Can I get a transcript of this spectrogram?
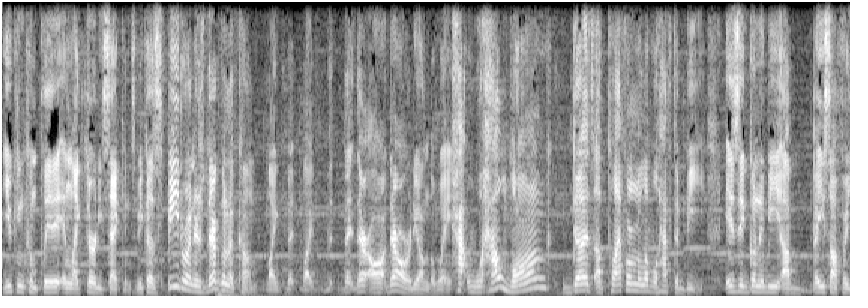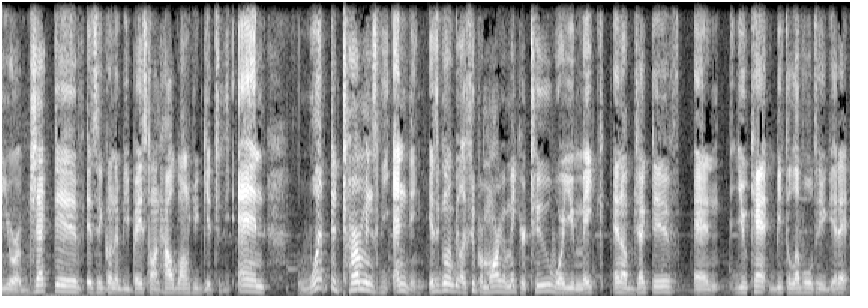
you can complete it in like 30 seconds? Because speedrunners they're going to come. Like like they're all they're already on the way. How how long does a platformer level have to be? Is it going to be uh, based off of your objective? Is it going to be based on how long you get to the end? What determines the ending? Is it going to be like super mario maker 2 where you make an objective and you can't beat the level until you get it?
